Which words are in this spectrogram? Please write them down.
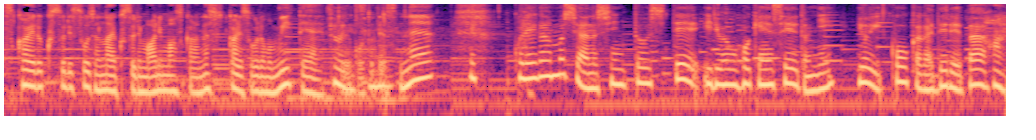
使える薬そうじゃない薬もありますからね。しっかりそれも見てということですね。これがもしあの浸透して医療保険制度に良い効果が出れば、はい、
